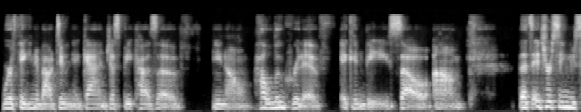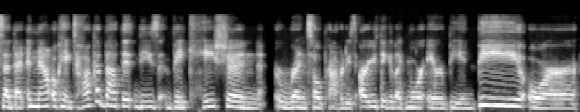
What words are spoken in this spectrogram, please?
we're thinking about doing again just because of you know how lucrative it can be. So um that's interesting. You said that. And now, okay, talk about the, these vacation rental properties. Are you thinking like more Airbnb or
